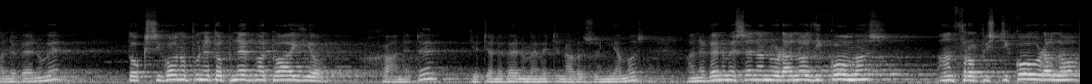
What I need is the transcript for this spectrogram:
ανεβαίνουμε. Το οξυγόνο που είναι το πνεύμα το Άγιο χάνεται γιατί ανεβαίνουμε με την αλαζονία μας, ανεβαίνουμε σε έναν ουρανό δικό μας, ανθρωπιστικό ουρανό,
